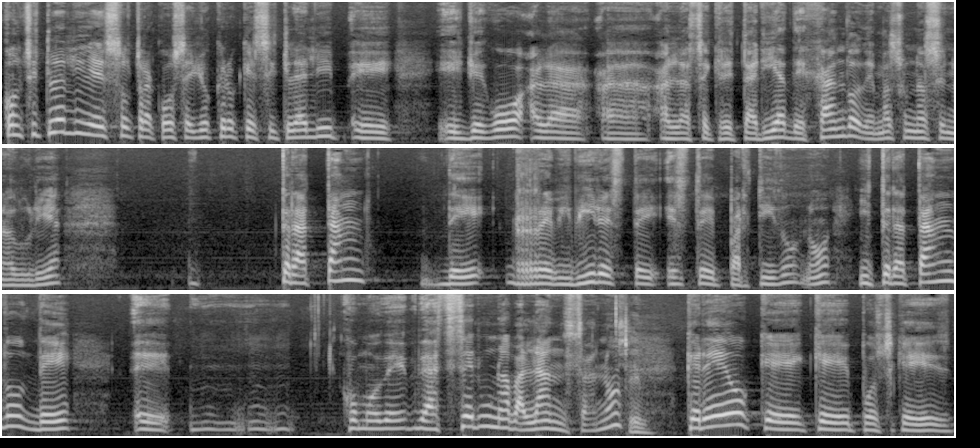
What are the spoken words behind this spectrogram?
Con Citlali es otra cosa. Yo creo que Citlali eh, eh, llegó a la, a la Secretaría dejando además una senaduría tratando de revivir este, este partido, ¿no? Y tratando de eh, como de, hacer una balanza, ¿no? Creo que, pues que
